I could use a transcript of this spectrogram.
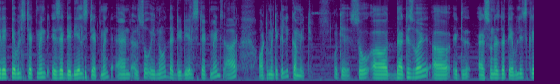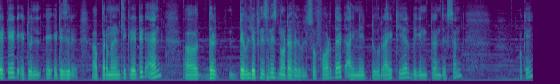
create table statement is a DDL statement and also we know the DDL statements are automatically commit. Okay so uh, that is why uh, it as soon as the table is created it will it is uh, permanently created and uh, the table definition is not available. So for that I need to write here begin transaction okay?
